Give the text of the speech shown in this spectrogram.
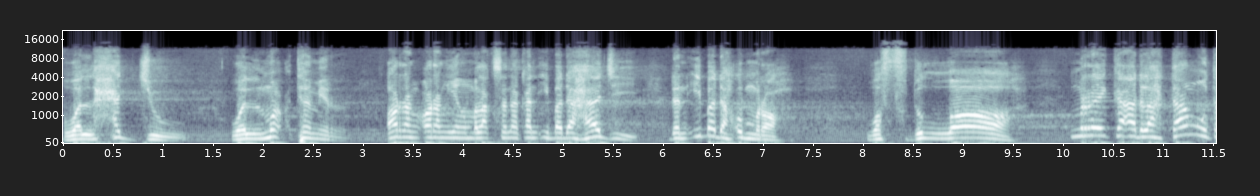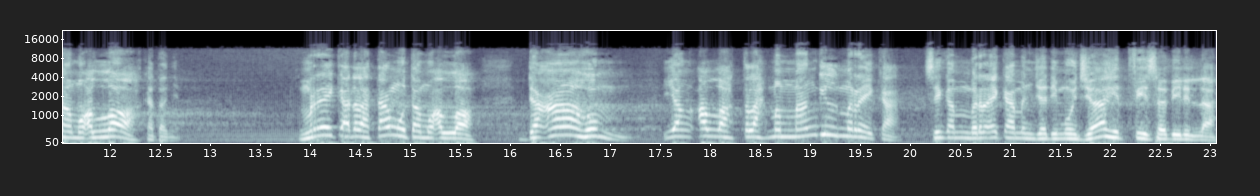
Wal hajju wal mu'tamir. Orang-orang yang melaksanakan ibadah haji dan ibadah umrah. Wafdullah. Mereka adalah tamu-tamu Allah katanya. Mereka adalah tamu-tamu Allah. Da'ahum yang Allah telah memanggil mereka sehingga mereka menjadi mujahid fi sabilillah.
